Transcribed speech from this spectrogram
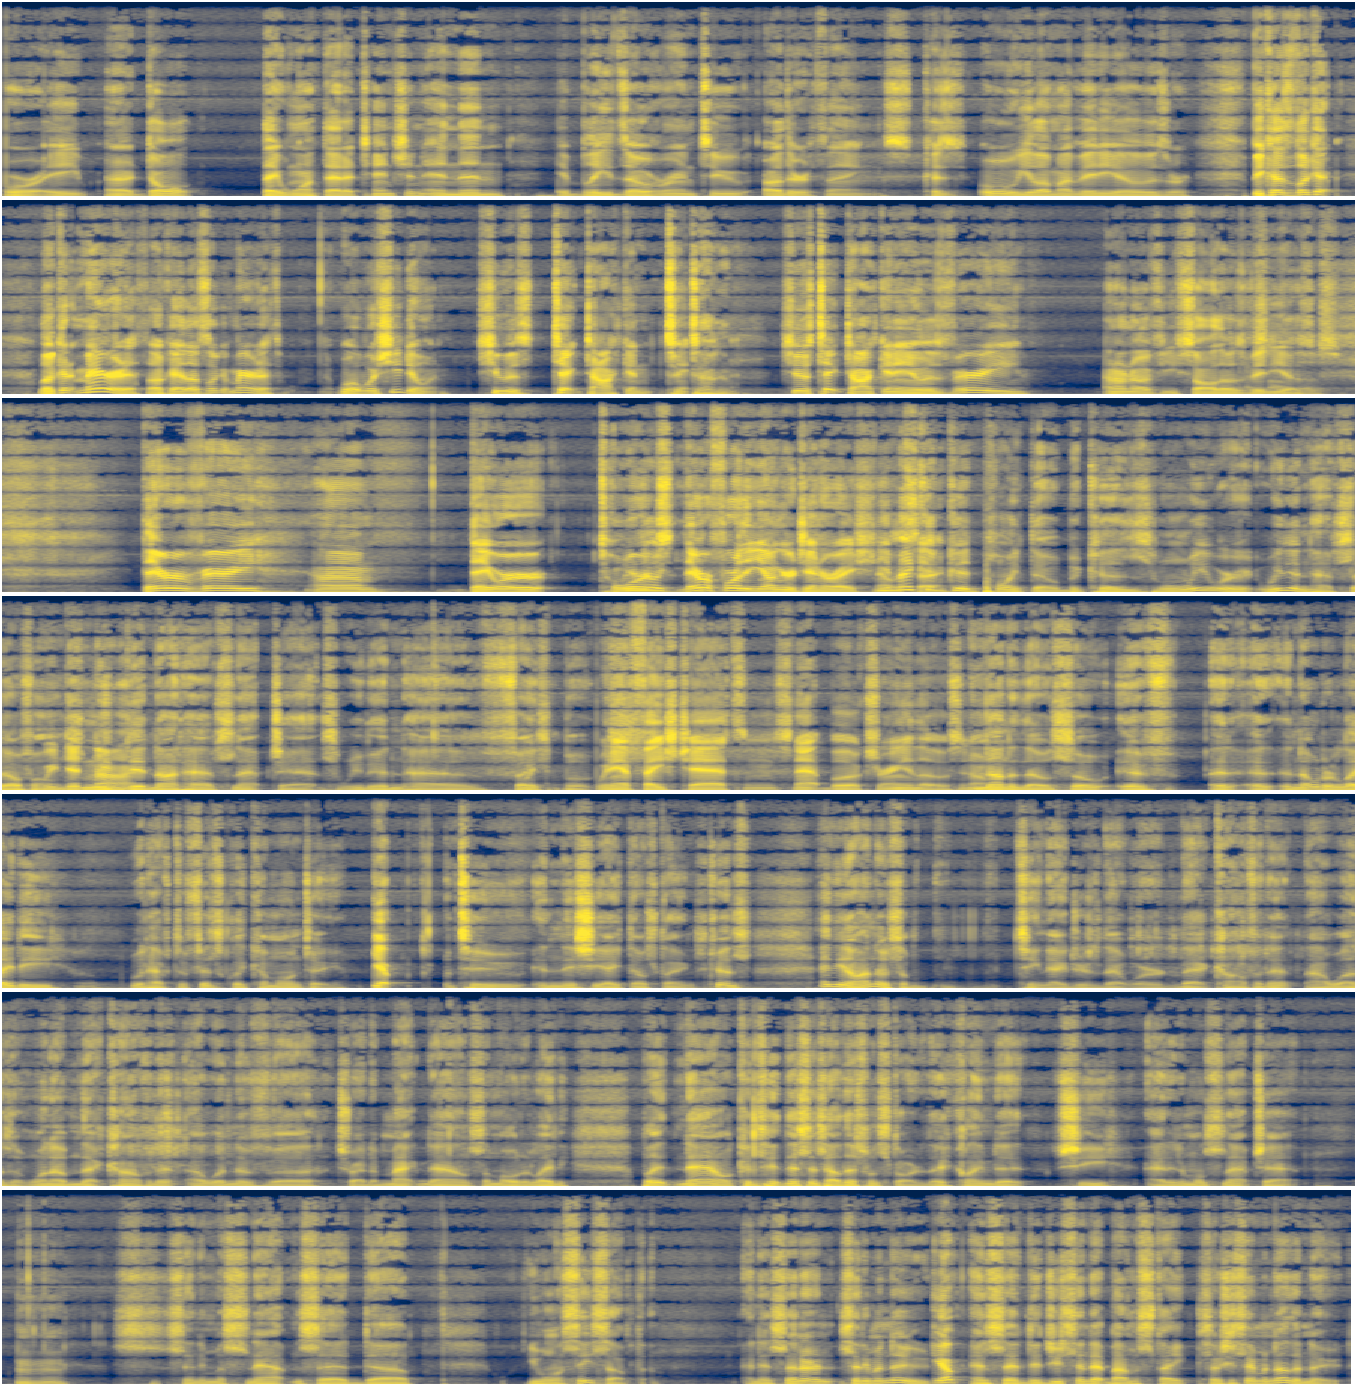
or a adult, they want that attention, and then it bleeds over into other things. Because oh, you love my videos, or because look at look at Meredith. Okay, let's look at Meredith. What was she doing? She was TikToking. TikToking. She was TikToking, and it was very. I don't know if you saw those I saw videos. those. They were very. Um, they were towards. know, they were for the younger generation. You make say. a good point though, because when we were, we didn't have cell phones. We did not. We did not have Snapchats. We didn't have Facebook. We didn't have face chats and snapbooks or any of those. You know? None of those. So if a, a, an older lady would have to physically come on to you Yep. to initiate those things, because, and you know, I know some teenagers that were that confident. I wasn't one of them that confident. I wouldn't have uh, tried to mac down some older lady. But now, because this is how this one started, they claimed that she added him on Snapchat, s- sent him a snap and said, uh, "You want to see something?" And then sent her sent him a nude. Yep. And said, "Did you send that by mistake?" So she sent him another nude.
